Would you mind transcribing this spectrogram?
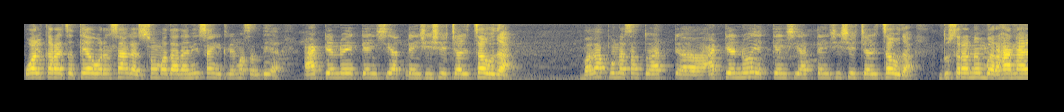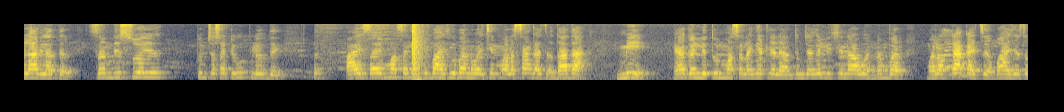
कॉल करायचा त्यावर सांगायचं सोमादादानी सांगितले मसाला द्या. अठ्ठ्याण्णव एक्क्याऐंशी अठ्ठ्याऐंशी शेहेचाळीस चौदा. बघा पुन्हा सांगतो आठ अठ्ठ्याण्णव एक्क्याऐंशी अठ्ठ्याऐंशी शेहेचाळीस चौदा. दुसरा नंबर हा नाही लागला तर. संधी सोय तुमच्यासाठी उपलब्ध आहे. आई साहेब मसाल्याची भाजी बनवायची आणि मला सांगायचं दादा मी ह्या गल्लीतून मसाला घेतलेला आहे आणि तुमच्या गल्लीची नावं नंबर मला टाकायचं भाज्याचं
